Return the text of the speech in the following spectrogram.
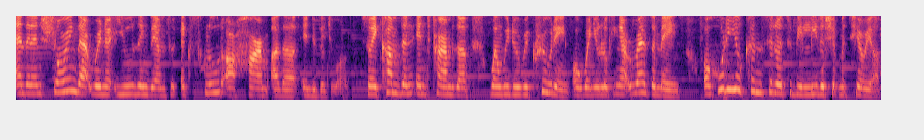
and then ensuring that we're not using them to exclude or harm other individuals. So it comes in in terms of when we do recruiting or when you're looking at resumes or who do you consider to be leadership material?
